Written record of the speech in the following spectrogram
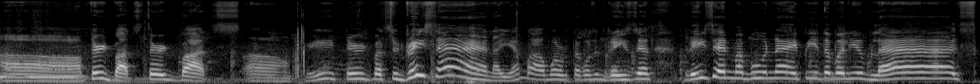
ah, third batch, third batch. Ah, okay, third batch si Draysen. Ayan, makamurot ako si Draysen. Draysen Mabunay, PW Vlogs.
